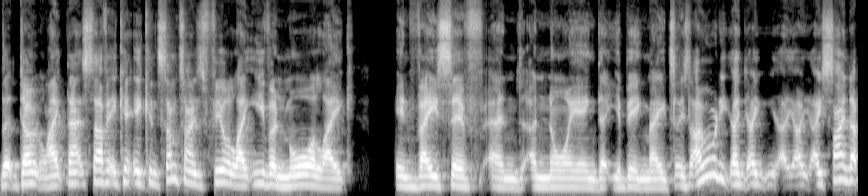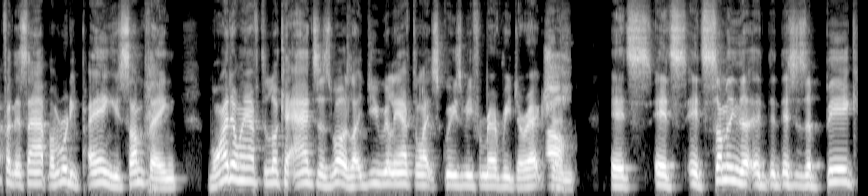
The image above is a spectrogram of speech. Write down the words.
that don't like that stuff, it can, it can sometimes feel like even more like invasive and annoying that you're being made to. I already, I, I, I, signed up for this app. I'm already paying you something. Why do I have to look at ads as well? It's like, do you really have to like squeeze me from every direction? Oh. It's, it's, it's something that this is a big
